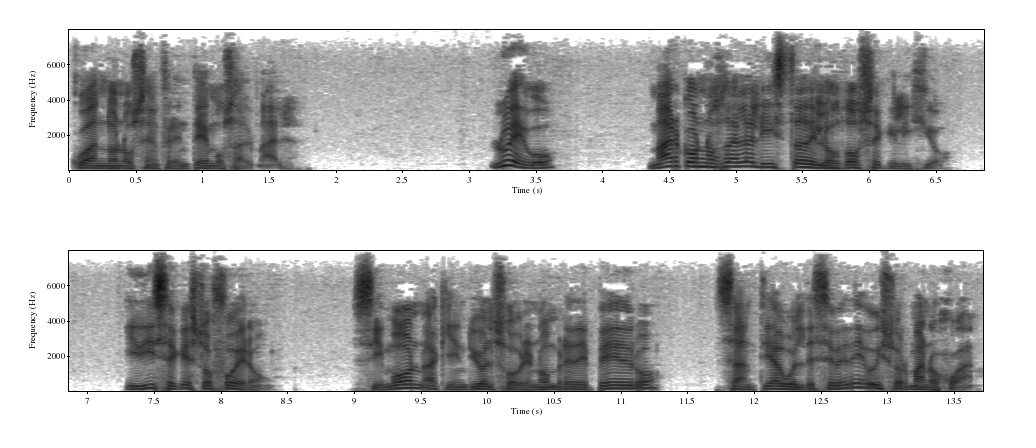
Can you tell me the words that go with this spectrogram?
cuando nos enfrentemos al mal. Luego, Marcos nos da la lista de los doce que eligió, y dice que estos fueron Simón, a quien dio el sobrenombre de Pedro, Santiago el de Cebedeo y su hermano Juan,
